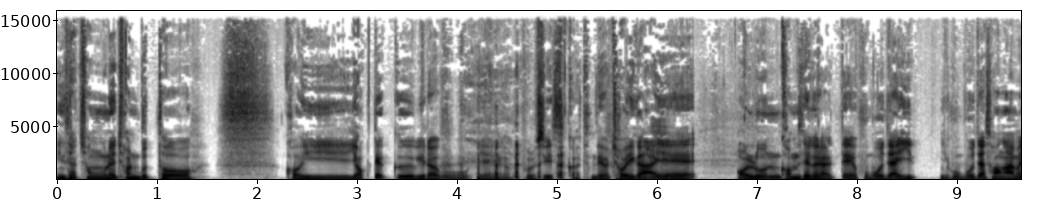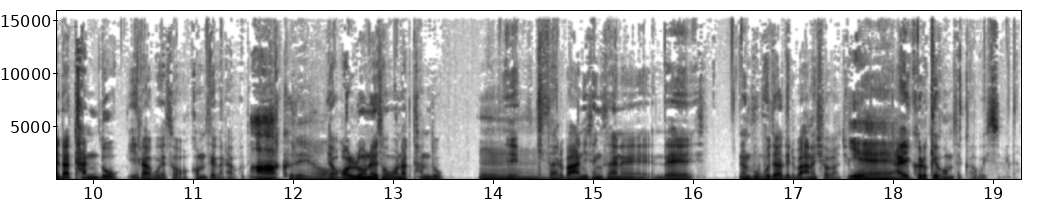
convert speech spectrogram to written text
인사청문회 전부터 거의 역대급이라고 예, 볼 수 있을 것 같은데요. 저희가 아예 언론 검색을 할 때 후보자 이, 이 후보자 성함에다 단독이라고 해서 검색을 하거든요. 아, 그래요? 예, 언론에서 워낙 단독 음. 예, 기사를 많이 생산해 내는 후보자들이 많으셔가지고 예. 아예 그렇게 검색하고 있습니다.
